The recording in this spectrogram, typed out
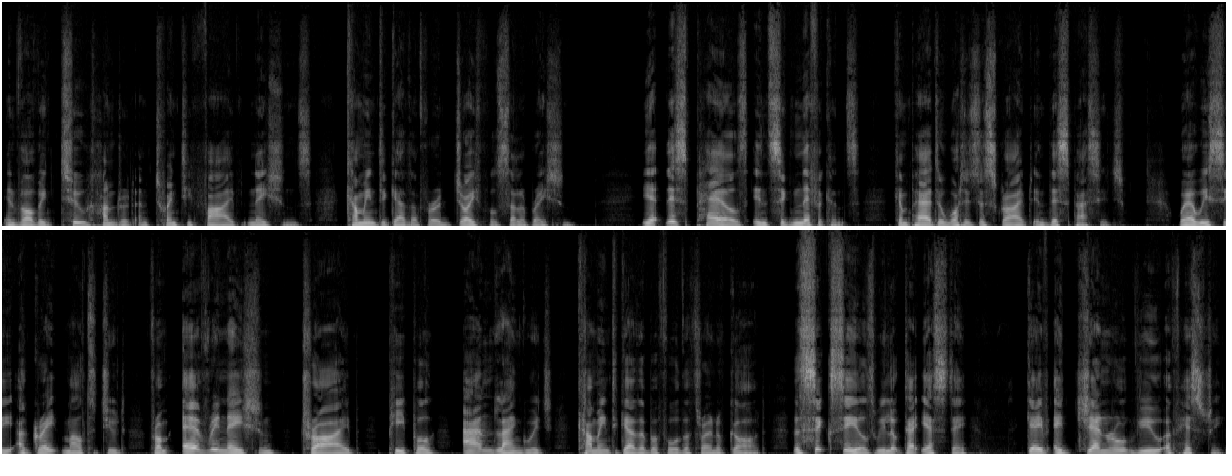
involving 225 nations coming together for a joyful celebration. Yet this pales in significance compared to what is described in this passage, where we see a great multitude from every nation, tribe, people, and language coming together before the throne of God. The six seals we looked at yesterday gave a general view of history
